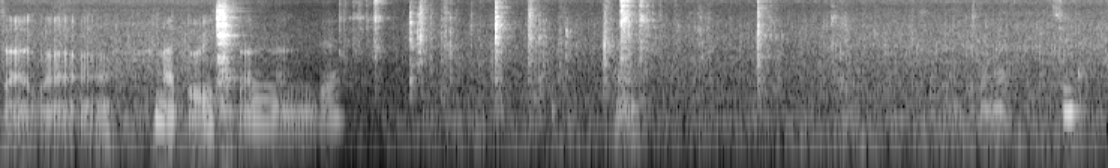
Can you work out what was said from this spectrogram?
자가 하나 또 있었는데 들어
